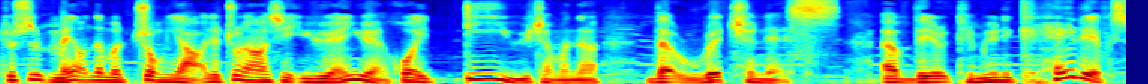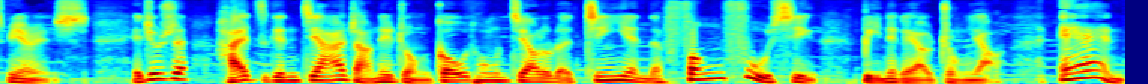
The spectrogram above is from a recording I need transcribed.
就是没有那么重要，而且重要性远远会低于什么呢？the richness Of their communicative experience，也就是孩子跟家长那种沟通交流的经验的丰富性比那个要重要，and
